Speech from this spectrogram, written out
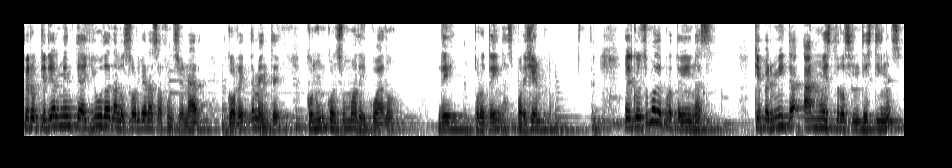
pero que realmente ayudan a los órganos a funcionar correctamente con un consumo adecuado de proteínas. Por ejemplo, el consumo de proteínas que permita a nuestros intestinos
